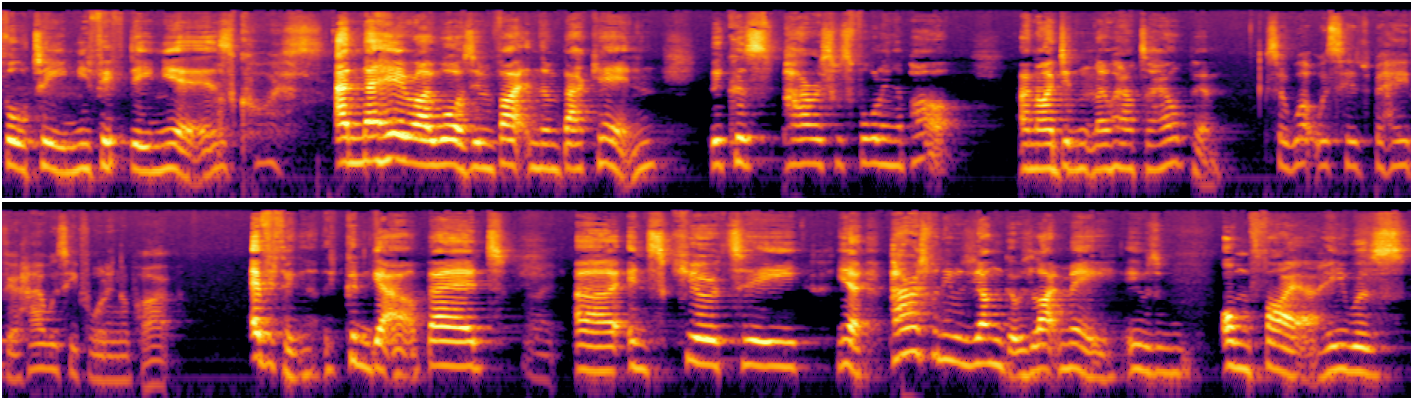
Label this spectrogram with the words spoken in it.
14, 15 years. Of course. And here I was inviting them back in because Paris was falling apart and I didn't know how to help him. So what was his behaviour? How was he falling apart? Everything. He couldn't get out of bed, uh, insecurity. You know, Paris when he was younger was like me. He was on fire. He was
